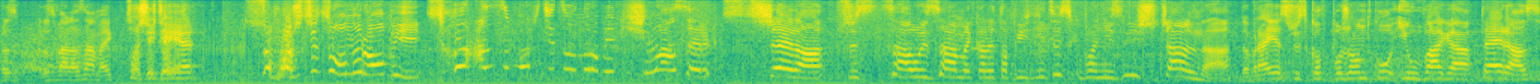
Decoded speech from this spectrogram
roz, rozwala zamek. Co się dzieje? Zobaczcie co on robi! Zobaczcie co on robi! Jakiś laser strzela przez cały zamek, ale ta piwnica jest chyba niezniszczalna. Dobra, jest wszystko w porządku i uwaga, teraz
